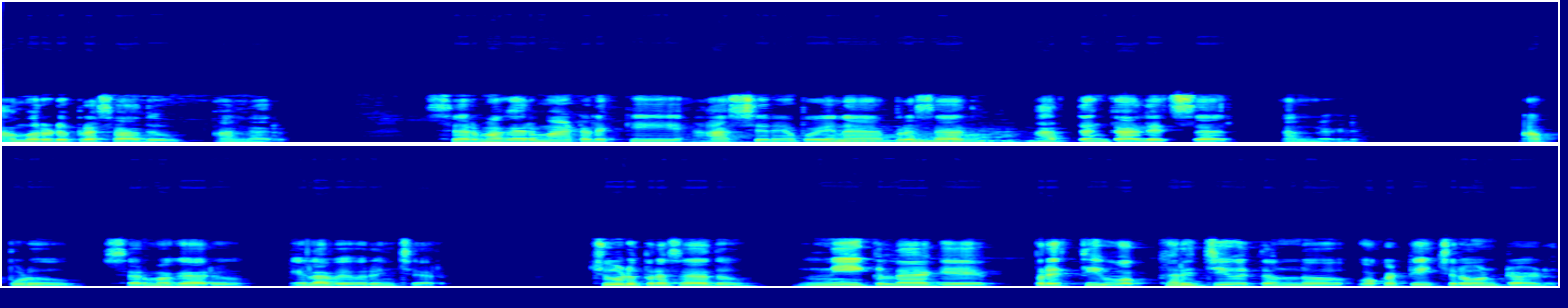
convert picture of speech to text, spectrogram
అమరుడు ప్రసాదు అన్నారు. శర్మగారి మాటలకి ఆశ్చర్యపోయిన ప్రసాద్ అర్థం కాలేదు సార్ అన్నాడు. అప్పుడు శర్మగారు ఇలా వివరించారు. చూడు ప్రసాద్ నీకులాగే ప్రతి ఒక్కరి జీవితంలో ఒక టీచర్ ఉంటాడు.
